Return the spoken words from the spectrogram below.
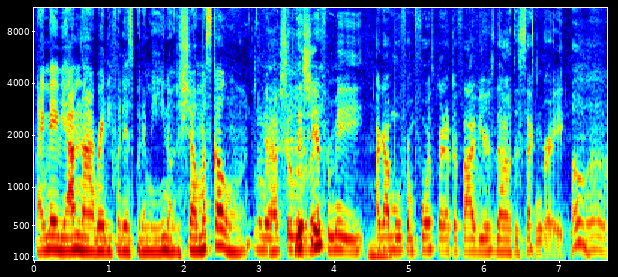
Like maybe I'm not ready for this, but I mean, you know, the show must go on. Oh, I mean, Absolutely. This year for me, I got moved from fourth grade after five years down to second grade. Oh. oh.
